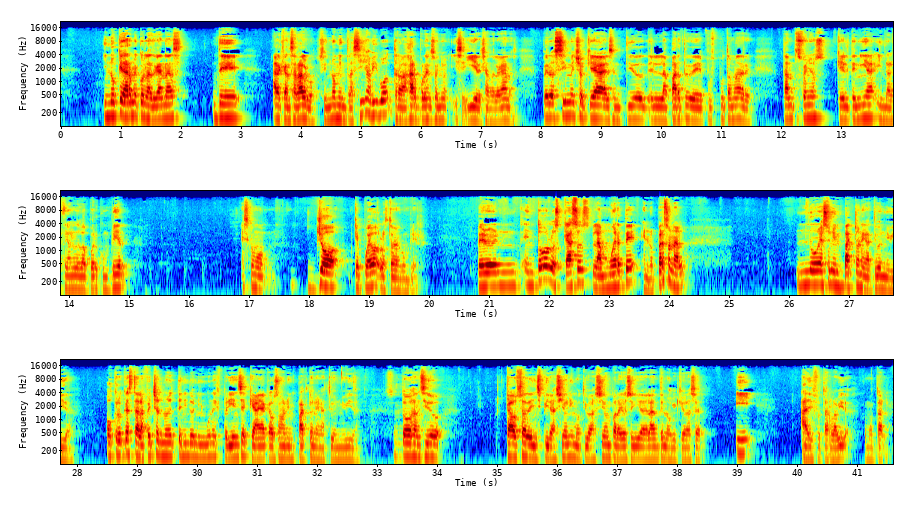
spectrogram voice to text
y no quedarme con las ganas de alcanzar algo, sino mientras siga vivo, trabajar por ese sueño y seguir echándole ganas. Pero sí me choquea el sentido, la parte de, pues puta madre, tantos sueños que él tenía y al final no los va a poder cumplir. Es como, yo que puedo, los tengo que cumplir. Pero en, en todos los casos, la muerte, en lo personal, no es un impacto negativo en mi vida. O creo que hasta la fecha no he tenido ninguna experiencia que haya causado un impacto negativo en mi vida. Sí. Todos han sido causa de inspiración y motivación para yo seguir adelante en lo que quiero hacer. Y a disfrutar la vida como tal.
